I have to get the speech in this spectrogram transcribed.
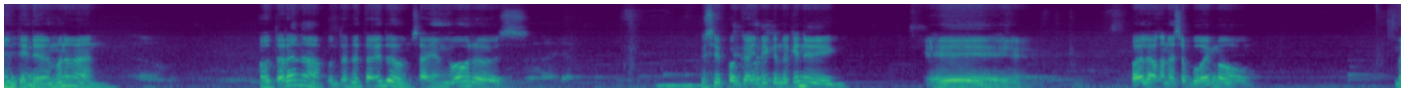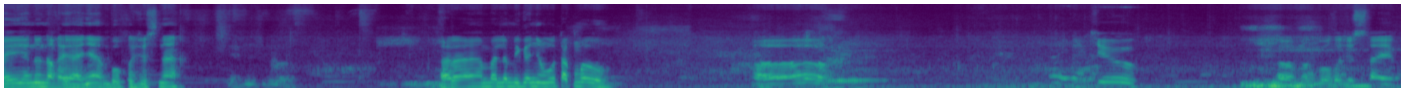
Naintindihan mo naman. O tara na, punta na tayo doon. Sayang yung oras. Kasi pagka hindi ka nakinig, eh, pala ka na sa buhay mo. May ano na kaya niya, buko juice na. Para malamigan yung utak mo. Oo. Thank you. Oh, magbuko juice tayo.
